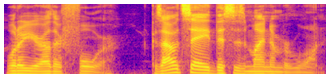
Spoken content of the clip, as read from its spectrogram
What are your other four? Because I would say this is my number one.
